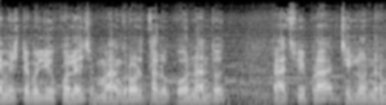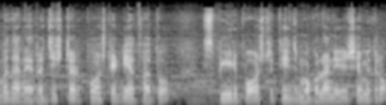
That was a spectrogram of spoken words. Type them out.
એમએસડબલ્યુ કોલેજ, માંગરોળ તાલુકો નાંદોદ રાજપીપળા જિલ્લો નર્મદાને રજિસ્ટર પોસ્ટ એડી અથવા તો સ્પીડ પોસ્ટથી જ મોકલવાની રહેશે મિત્રો.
